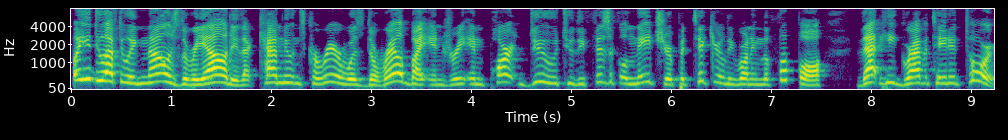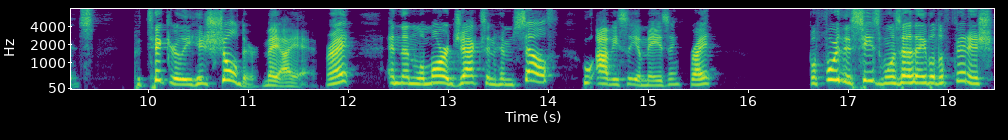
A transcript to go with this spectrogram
but you do have to acknowledge the reality that Cam Newton's career was derailed by injury in part due to the physical nature, particularly running the football, that he gravitated towards, particularly his shoulder, may I add, right? And then Lamar Jackson himself, who obviously amazing, right? Before this season was unable to finish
